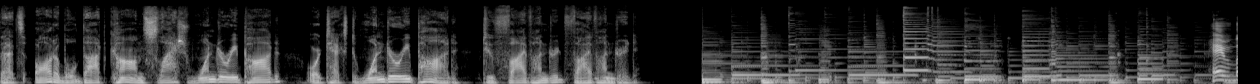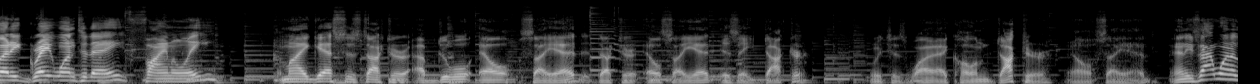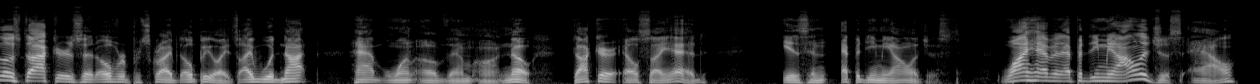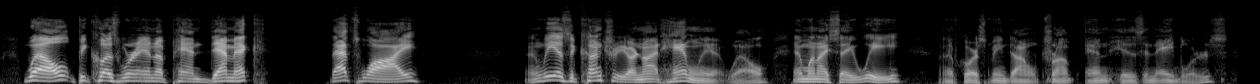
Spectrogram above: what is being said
That's audible.com slash WonderyPod or text WonderyPod to 500 500. Hey, everybody, great one today, finally. My guest is Dr. Abdul El Sayed. Dr. El Sayed is a doctor, which is why I call him Dr. El Sayed. And he's not one of those doctors that overprescribed opioids. I would not have one of them on. No, Dr. El Sayed is an epidemiologist. Why have an epidemiologist, Al? Well, because we're in a pandemic. That's why. And we as a country are not handling it well. And when I say we, I of course mean Donald Trump and his enablers.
